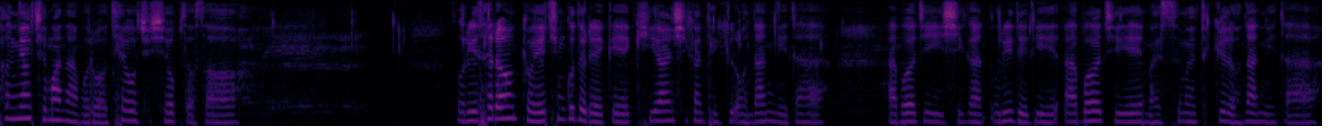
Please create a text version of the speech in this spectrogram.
성령 충만함으로 채워 주시옵소서. 우리 새로운 교회 친구들에게 귀한 시간 되길 원합니다. 아버지 이 시간 우리들이 아버지의 말씀을 듣길 원합니다.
